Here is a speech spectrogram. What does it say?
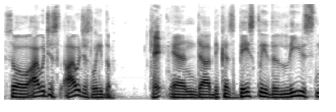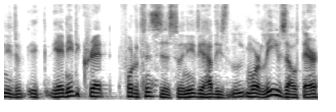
So I would just I would just leave them, Okay. and uh, because basically the leaves need to they need to create photosynthesis, so they need to have these more leaves out there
